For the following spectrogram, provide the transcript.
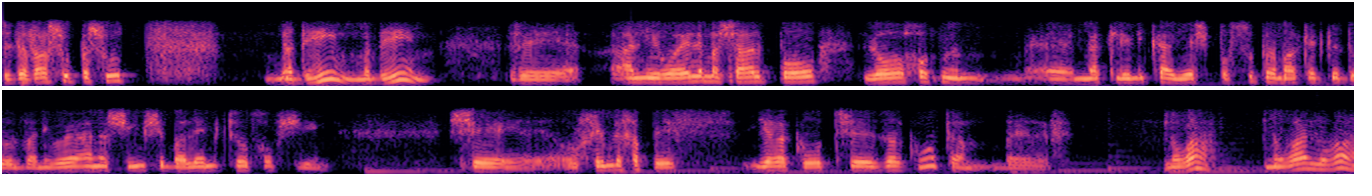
זה דבר שהוא פשוט מדהים, מדהים. ואני רואה למשל פה, לא רחוק אה, מהקליניקה, יש פה סופרמרקט גדול, ואני רואה אנשים שבעלי מקצועות חופשיים, שהולכים לחפש ירקות שזרקו אותם בערב. נורא, נורא נורא.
